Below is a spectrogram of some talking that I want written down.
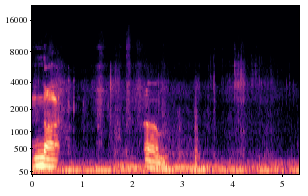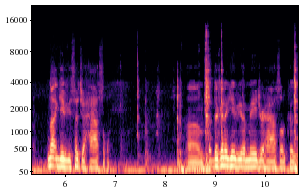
not um, not give you such a hassle. Um, but they're gonna give you a major hassle because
